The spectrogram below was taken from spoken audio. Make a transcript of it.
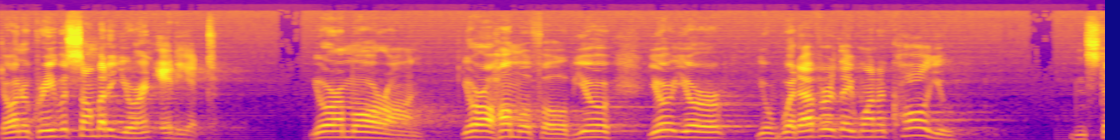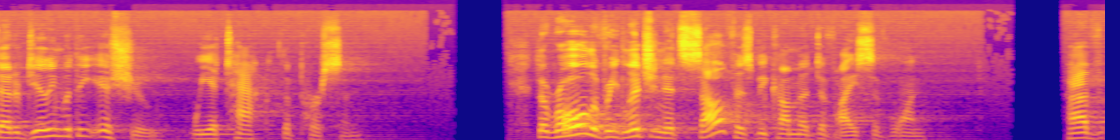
Don't agree with somebody, you're an idiot. You're a moron. You're a homophobe. You're, you're, you're, you're whatever they want to call you. Instead of dealing with the issue, we attack the person. The role of religion itself has become a divisive one. Have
